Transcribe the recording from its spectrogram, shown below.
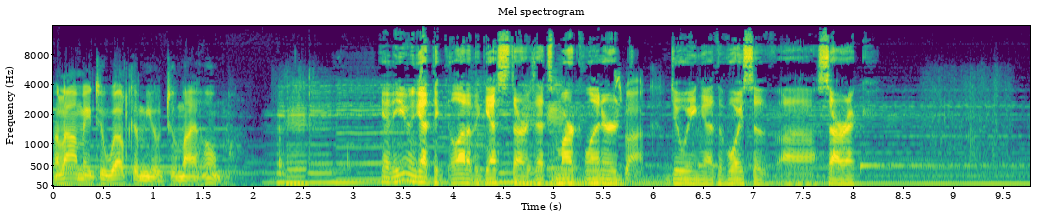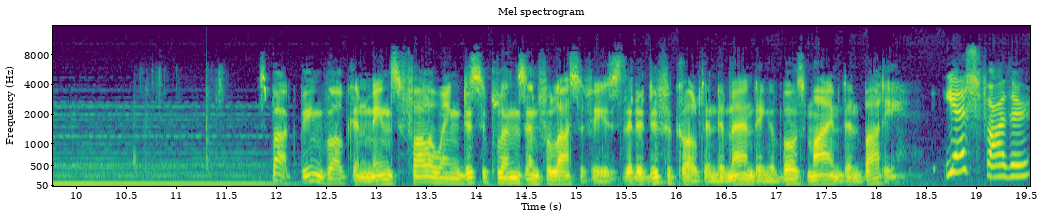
Allow me to welcome you to my home. Yeah, they even got the, a lot of the guest stars. That's Mark Lenard doing uh, the voice of uh, Sarek. Spock, being Vulcan means following disciplines and philosophies that are difficult and demanding of both mind and body. Yes, Father.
